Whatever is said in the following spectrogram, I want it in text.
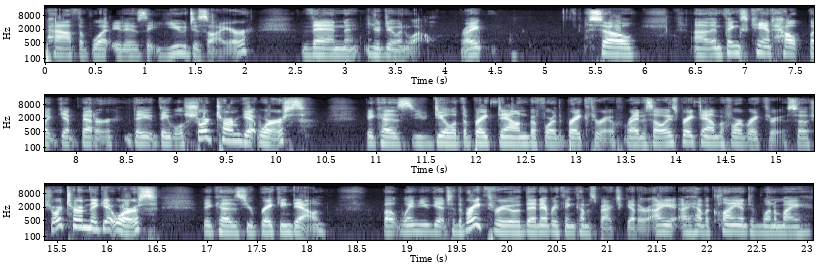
path of what it is that you desire, then you're doing well, right? So, uh, and things can't help but get better. They they will short term get worse because you deal with the breakdown before the breakthrough, right? It's always breakdown before breakthrough. So short term they get worse because you're breaking down. But when you get to the breakthrough, then everything comes back together. I, I have a client in one of my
